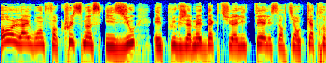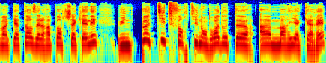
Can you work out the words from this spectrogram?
All I Want for Christmas is You est plus que jamais d'actualité. Elle est sortie en 94. Elle rapporte chaque année une petite fortune en droit d'auteur à Maria Carey.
